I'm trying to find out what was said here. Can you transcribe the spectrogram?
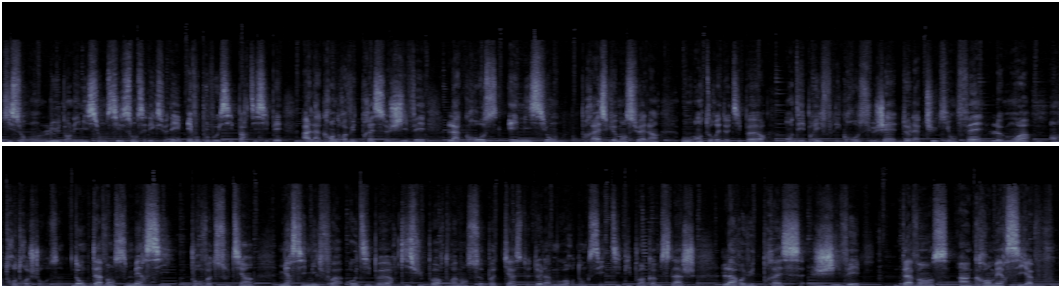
qui seront lus dans l'émission s'ils sont sélectionnés. Et vous pouvez aussi participer à la grande revue de presse JV, la grosse émission presque mensuelle, hein, où entouré de tipeurs, on débriefe les gros sujets de l'actu qui ont fait le mois, entre autres choses. Donc d'avance, merci pour votre soutien. Merci mille fois aux tipeurs qui supportent vraiment ce podcast de l'amour. Donc c'est tipeee.com slash la revue de presse JV. D'avance, un grand merci à vous.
